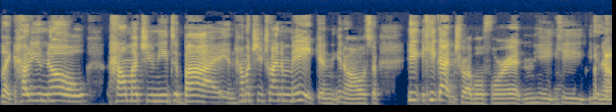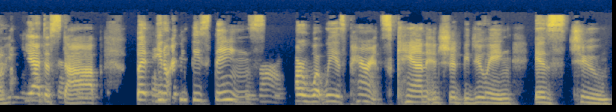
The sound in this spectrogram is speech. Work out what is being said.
like how do you know how much you need to buy and how much you're trying to make and you know all this stuff he he got in trouble for it and he he you know he, he had to stop but you know i think these things are what we as parents can and should be doing is to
